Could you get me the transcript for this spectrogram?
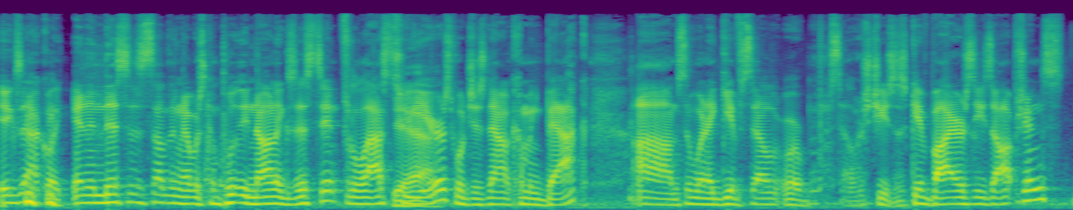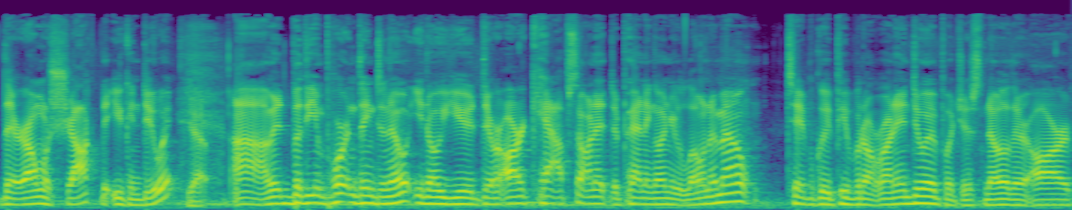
exactly. and then this is something that was completely non-existent for the last two Yeah. years, which is now coming back. Um, so when I give seller or sellers, Jesus, give buyers these options, they're almost shocked that you can do it. Yeah. Um, but the important thing to note, you know, you there are caps on it depending on your loan amount. Typically, people don't run into it, but just know there are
